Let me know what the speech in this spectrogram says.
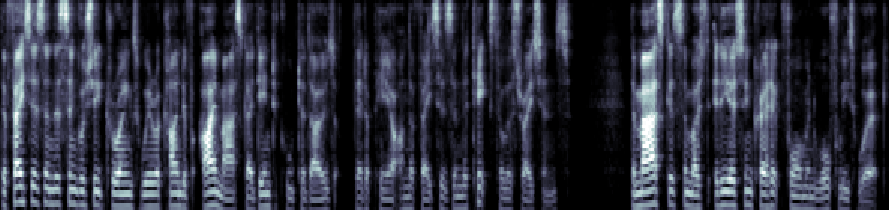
The faces in the single sheet drawings wear a kind of eye mask identical to those that appear on the faces in the text illustrations. The mask is the most idiosyncratic form in Wolfli's work.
